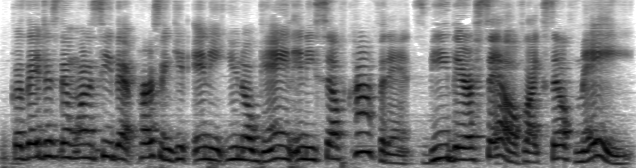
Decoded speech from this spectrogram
Because they just didn't want to see that person get any, you know, gain any self confidence, be their self, like self made.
